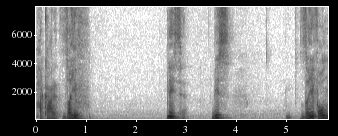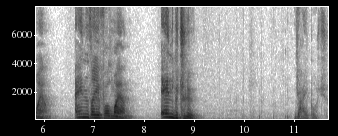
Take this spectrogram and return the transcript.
Hakaret zayıf. Neyse. Biz zayıf olmayan, en zayıf olmayan, en güçlü yay burcu.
